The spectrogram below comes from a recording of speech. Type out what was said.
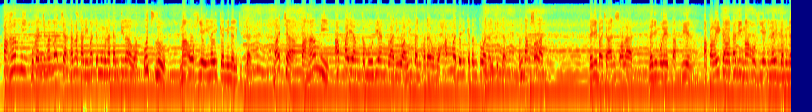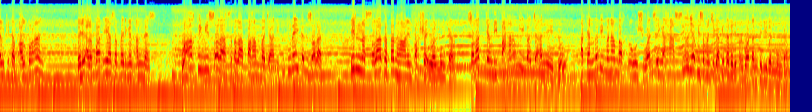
pahami bukan cuma baca karena kalimatnya menggunakan tilawah. Utslu ma uhya ilaika minal kitab. Baca pahami apa yang kemudian telah diwahyukan pada Muhammad dari ketentuan Alkitab. Tentang sholat dari bacaan sholat dari mulai takbir. Apalagi kalau tadi ma uhya ilaika minal kitab Al-Quran. Dari Al-Fatihah sampai dengan An-Nas. Wa aqimis sholat setelah paham bacaan itu. Tunaikan sholat inna salata tanha anil fahsyai wal munkar sholat yang dipahami bacaannya itu akan lebih menambah kehusuan sehingga hasilnya bisa mencegah kita dari perbuatan keji dan mungkar.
